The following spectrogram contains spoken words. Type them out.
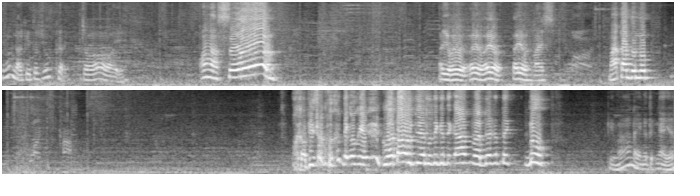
cuma nggak gitu juga coy Awesome. Ayo, ayo, ayo, ayo, ayo, nice. Makan tuh noob. Gak bisa gua ketik. Oke, gua tahu dia ketik ketik apa. Dia ketik noob. Gimana ya ngetiknya ya?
